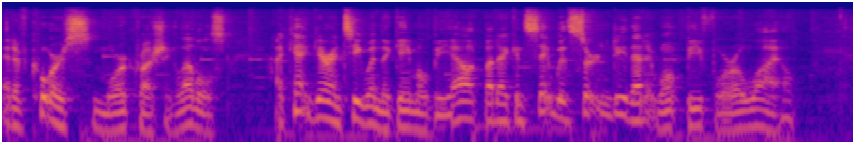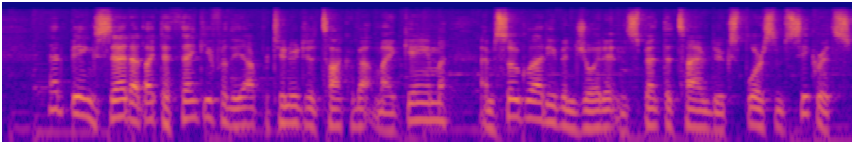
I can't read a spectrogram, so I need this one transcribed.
and of course, more crushing levels. I can't guarantee when the game will be out, but I can say with certainty that it won't be for a while. That being said, I'd like to thank you for the opportunity to talk about my game. I'm so glad you've enjoyed it and spent the time to explore some secrets.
